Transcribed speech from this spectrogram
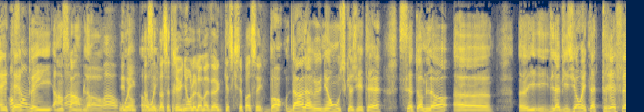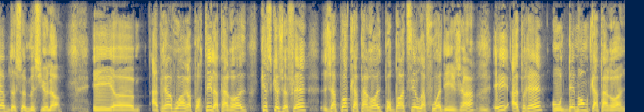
interpays, ensemble. Wow. Et Oui, donc, dans, ah cette, oui. dans cette réunion, le l'homme aveugle, qu'est-ce qui s'est passé? Bon, dans la réunion où ce que j'étais, cet homme-là, euh, euh, la vision était très faible de ce monsieur-là. Et euh, après avoir apporté la parole, qu'est-ce que je fais? J'apporte la parole pour bâtir la foi des gens et après, on démonte la parole.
